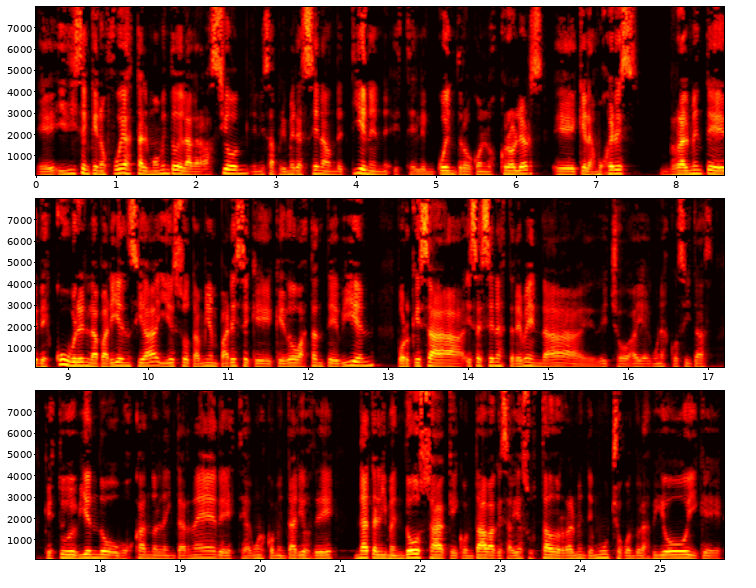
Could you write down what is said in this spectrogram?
eh, y dicen que no fue hasta el momento de la grabación, en esa primera escena donde tienen este, el encuentro con los crawlers, eh, que las mujeres realmente descubren la apariencia y eso también parece que quedó bastante bien porque esa, esa escena es tremenda, eh, de hecho hay algunas cositas que estuve viendo o buscando en la internet, este, algunos comentarios de Natalie Mendoza que contaba que se había asustado realmente mucho cuando las vio y que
